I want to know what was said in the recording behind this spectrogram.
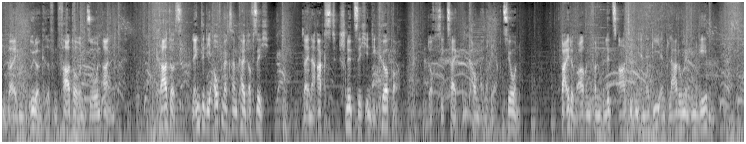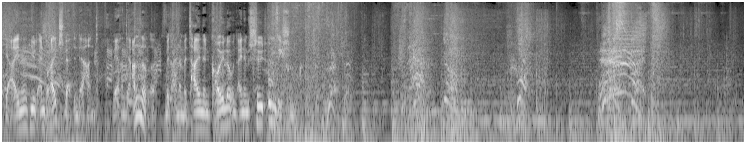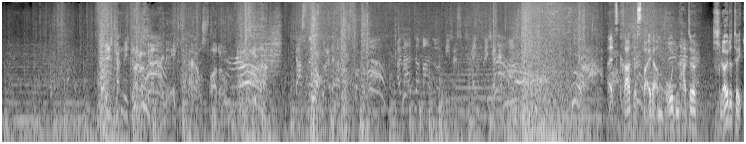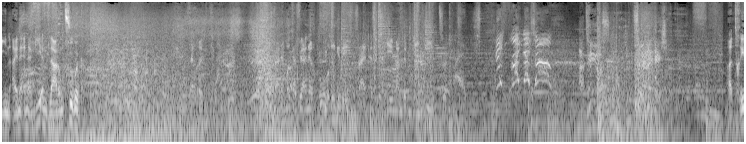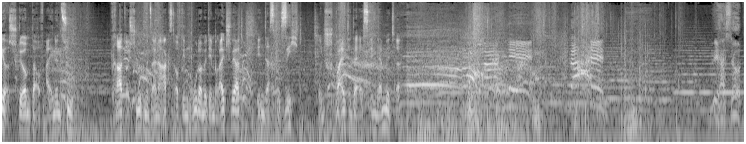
Die beiden Brüder griffen Vater und Sohn an. Kratos lenkte die Aufmerksamkeit auf sich. Seine Axt schnitt sich in die Körper, doch sie zeigten kaum eine Reaktion. Beide waren von blitzartigen Energieentladungen umgeben. Der eine hielt ein Breitschwert in der Hand, während der andere mit einer metallenen Keule und einem Schild um sich schlug. Ich kann mich gerade an eine echte Herausforderung erinnern. Das nennst du eine Herausforderung. Ein alter Mann und dieses kränkliche Etwas. Als Kratos beide am Boden hatte, schleuderte ihn eine Energieentladung zurück. Verrückt. Muss deine Mutter für eine Hure gewesen sein, es mit jemandem wie ihm zu treiben. Ich bring dich um! Atreus, zögere dich! Atreus stürmte auf einen zu. Kratos schlug mit seiner Axt auf den Bruder mit dem Breitschwert in das Gesicht und spaltete es in der Mitte. Wie hast du...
